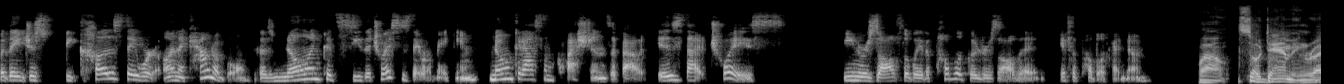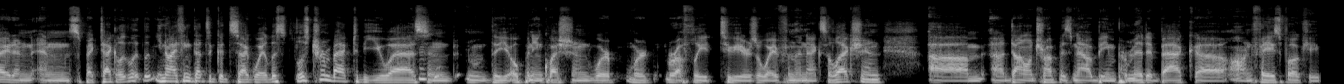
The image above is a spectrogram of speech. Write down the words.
But they just because they were unaccountable, because no one could see the choices they were making, no one could ask them questions about is that choice being resolved the way the public would resolve it if the public had known. Wow, so damning, right? And and spectacular. You know, I think that's a good segue. Let's let's turn back to the U.S. Mm-hmm. and mm, the opening question. We're we're roughly two years away from the next election. Um, uh, Donald Trump is now being permitted back uh, on Facebook. He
